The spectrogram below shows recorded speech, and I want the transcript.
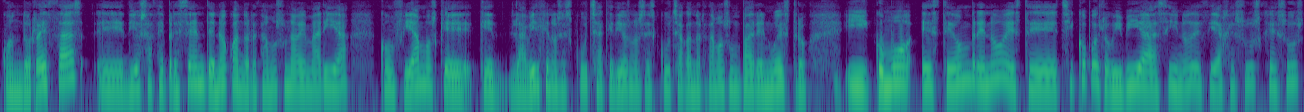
cuando rezas eh, Dios se hace presente, ¿no? Cuando rezamos una Ave María confiamos que, que la Virgen nos escucha, que Dios nos escucha. Cuando rezamos un Padre Nuestro y como este hombre, ¿no? Este chico, pues lo vivía así, ¿no? Decía Jesús, Jesús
